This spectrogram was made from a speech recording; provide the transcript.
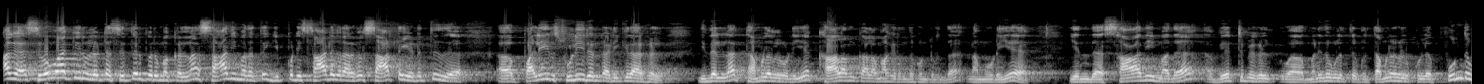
ஆக சிவவாக்கியர் உள்ளிட்ட சித்தர் பெருமக்கள்லாம் சாதி மதத்தை இப்படி சாடுகிறார்கள் சாட்டை எடுத்து பளிர் சுளீர் என்று அடிக்கிறார்கள். இதெல்லாம் தமிழர்களுடைய காலம் காலமாக இருந்து கொண்டிருந்த நம்முடைய இந்த சாதி மத வேற்றுமைகள் மனித குலத்திற்குள் தமிழர்களுக்குள்ளே புகுந்து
